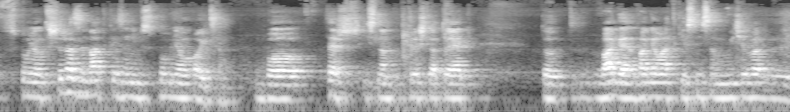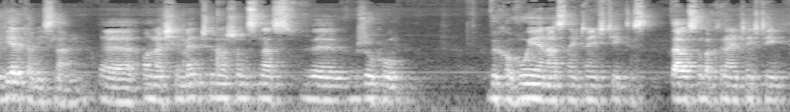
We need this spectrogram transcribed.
Wspomniał trzy razy matkę, zanim wspomniał ojca, bo też islam podkreśla to, jak to waga, waga matki jest niesamowicie wielka w islamie. E, ona się męczy, nosząc nas w brzuchu wychowuje nas najczęściej, to jest ta osoba, która najczęściej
